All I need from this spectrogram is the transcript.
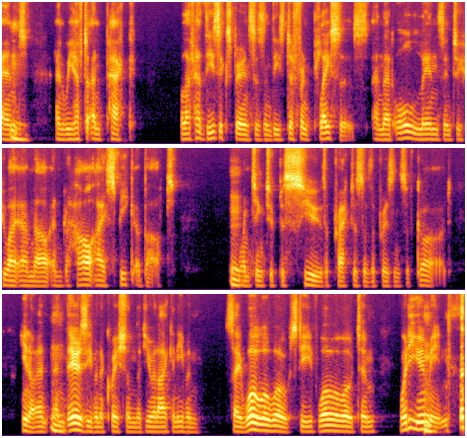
and mm. and we have to unpack well i've had these experiences in these different places and that all lends into who i am now and how i speak about mm. wanting to pursue the practice of the presence of god you know and, mm. and there's even a question that you and i can even say whoa whoa whoa steve whoa whoa whoa tim What do you Mm. mean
